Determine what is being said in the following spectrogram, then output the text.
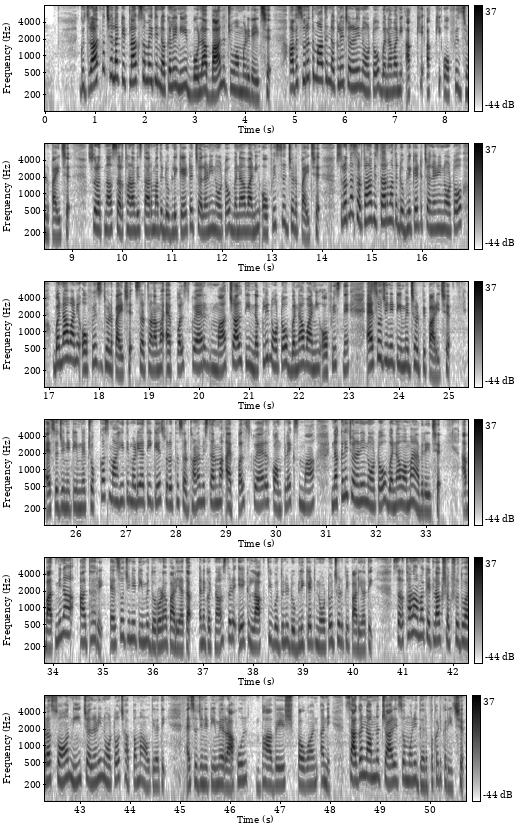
ગુજરાતમાં છેલ્લા કેટલાક સમયથી નકલીની બોલાબાલ જોવા મળી રહી છે. હવે સુરતમાંથી નકલી ચલણી નોટો બનાવવાની આખી આખી ઓફિસ ઝડપાઈ છે. સુરતના સરથાણા વિસ્તારમાંથી ડુપ્લિકેટ ચલણી નોટો બનાવવાની ઓફિસ ઝડપાઈ છે. સુરતના સરથાણા વિસ્તારમાંથી ડુપ્લિકેટ ચલણી નોટો બનાવવાની ઓફિસ ઝડપાઈ છે. સરથાણામાં એપલ સ્ક્વેરમાં ચાલતી નકલી નોટો બનાવવાની ઓફિસને એસઓજીની ટીમે ઝડપી પાડી છે. એસઓજીની ટીમને ચોક્કસ માહિતી મળી હતી કે સુરતના સરથાણા વિસ્તારમાં એપલ સ્ક્વેર કોમ્પ્લેક્સમાં નકલી ચલણી નોટો બનાવવામાં આવી રહી છે. આ બાતમીના આધારે એસઓજીની ટીમે દરોડા પાડ્યા હતા અને ઘટના સ્થળે એક લાખથી વધુની ડુપ્લિકેટ નોટો ઝડપી પાડી હતી. સરથાણામાં કેટલાક શખ્સો દ્વારા સોની ચલણી નોટો છાપવામાં આવતી હતી. એસઓજીની ટીમે રાહુલ, ભાવેશ, પવન અને સાગર નામના ચાર ઇસમોની ધરપકડ કરી છે.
